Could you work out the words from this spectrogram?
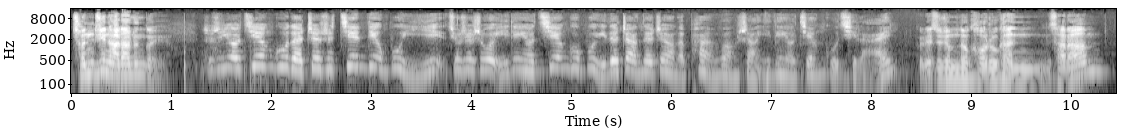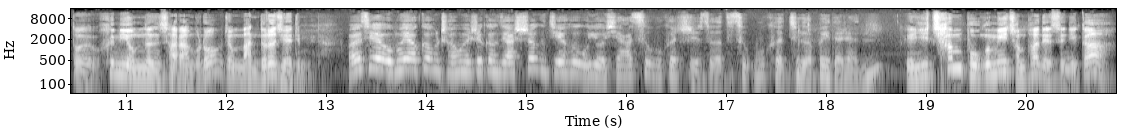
전진하라는 거예요. 就是要坚固的，这是坚定不移，就是说一定要坚固不移的站在这样的盼望上，一定要坚固起来。 그래서 좀 더 거룩한 사람, 또 흠이 없는 사람으로 좀 만들어져야 됩니다. 而且我们要更成为是更加圣洁和无有瑕疵、无可指责的、无可责备的人。 이 참 복음이 전파됐으니까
